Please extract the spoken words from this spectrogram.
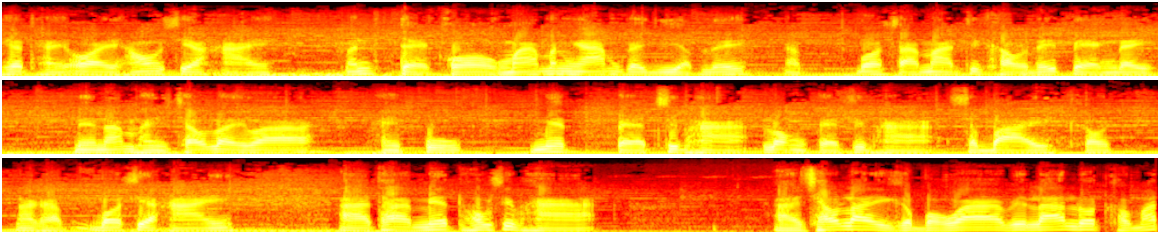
เฮ็ดให้อ้อยเฮาเสียหาย มันแตกกอออกมามันงามก็เหยียบเลยครับบ่สามารถที่เข้าได้แปลงได้แนะนำให้ชาวไร่ว่าให้ปลูกเม็ด85ล่อง85 สบายเขานะครับบ่เสียหาย อ่าถ้าเม็ด65อ่าชาวไร่ก็บอกว่าเวลารถเขามา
